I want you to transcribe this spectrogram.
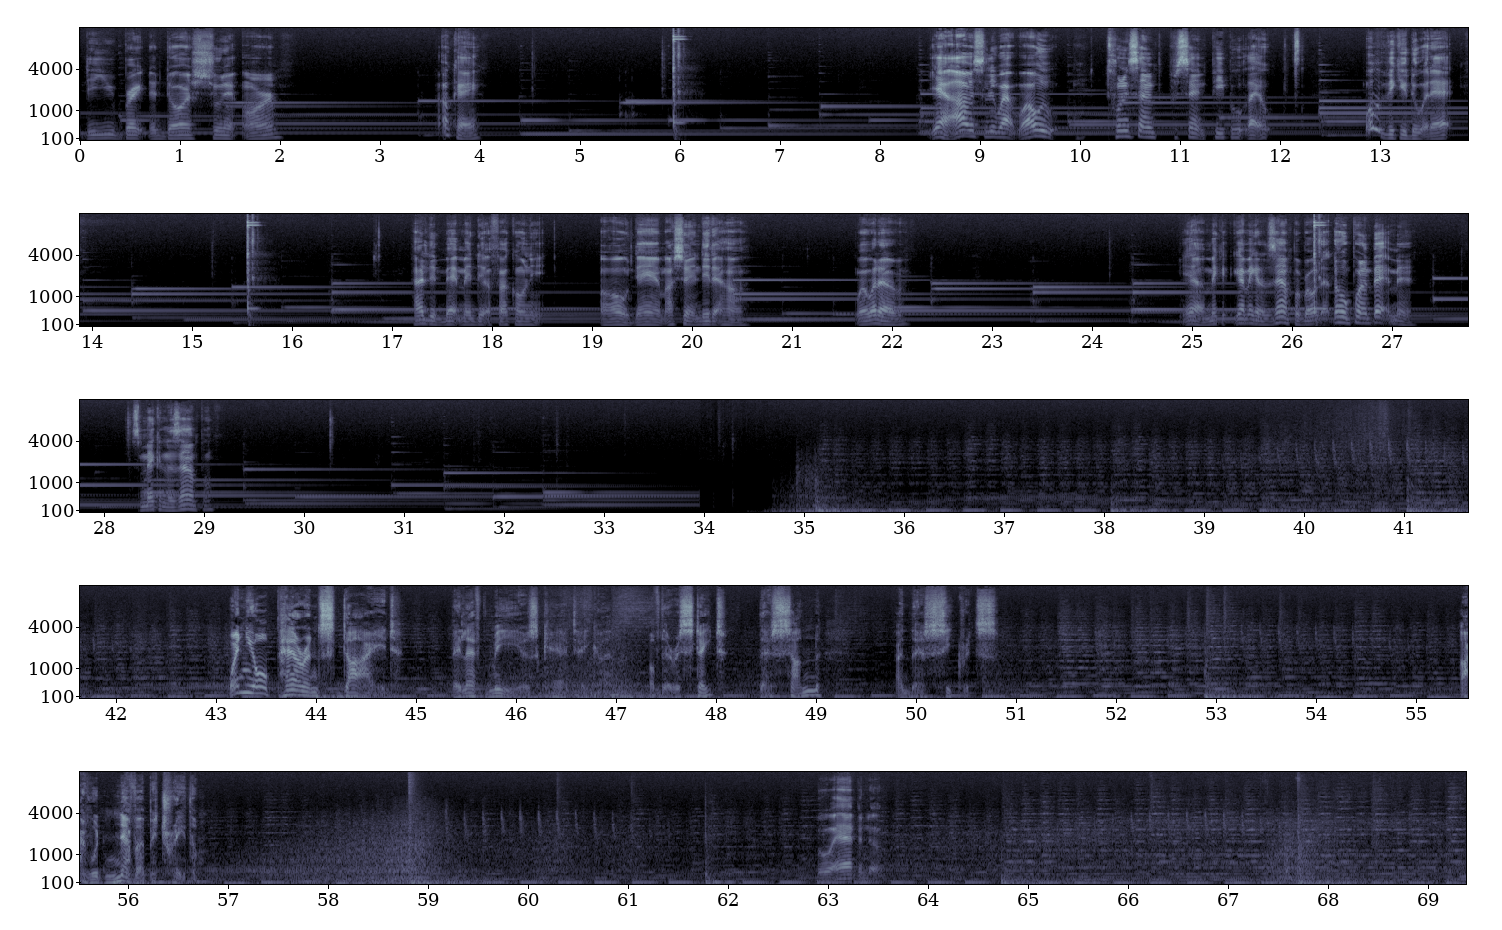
Do you break the door shooting arm? Okay. Yeah, obviously, why, why would 27% people, like, what would Vicki do with that? How did Batman do a Falcone? Oh, damn, I shouldn't did it, huh? Well, whatever. Yeah, make it, you gotta make an example, bro. That's the whole point of Batman. Just make an example. When your parents died, they left me as caretaker of their estate, their son, and their secrets. I would never betray them. But what happened, though?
